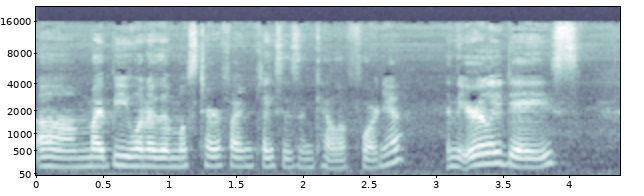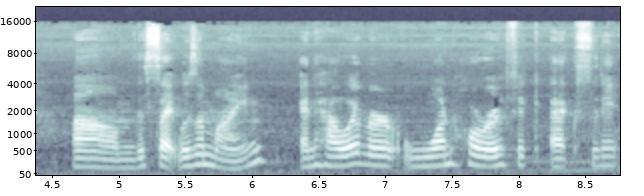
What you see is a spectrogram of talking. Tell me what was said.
Um, might be one of the most terrifying places in California. In the early days, um, the site was a mine, and however, one horrific accident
